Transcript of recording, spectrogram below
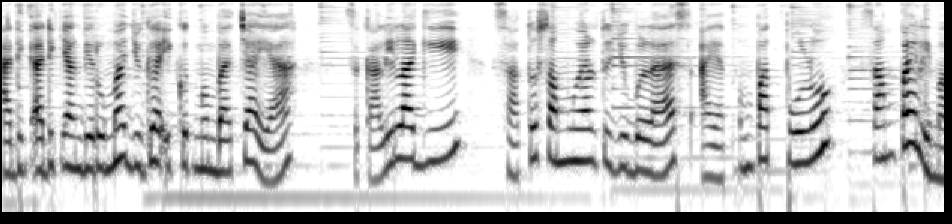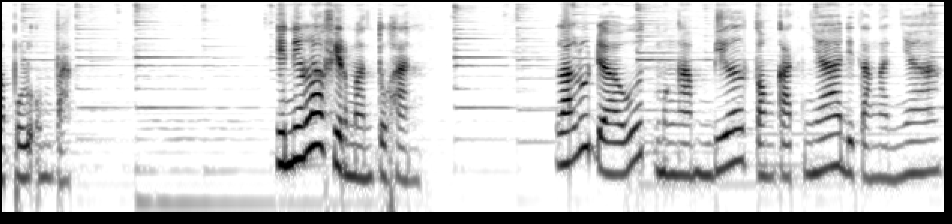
Adik-adik yang di rumah juga ikut membaca ya. Sekali lagi, 1 Samuel 17 ayat 40 sampai 54. Inilah firman Tuhan. Lalu Daud mengambil tongkatnya di tangannya,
